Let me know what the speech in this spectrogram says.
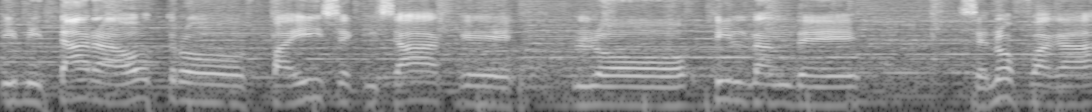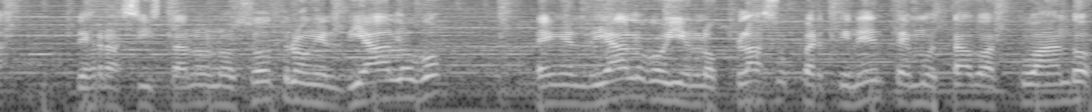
imitar a otros países quizás que lo tildan de xenófaga, de racista. No, nosotros en el diálogo, en el diálogo y en los plazos pertinentes hemos estado actuando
